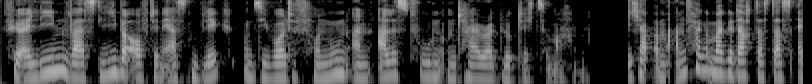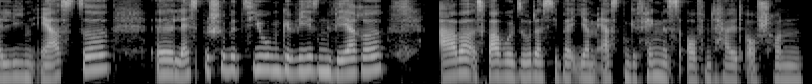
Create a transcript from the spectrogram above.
Für Eileen war es Liebe auf den ersten Blick und sie wollte von nun an alles tun, um Tyra glücklich zu machen. Ich habe am Anfang immer gedacht, dass das Eileen erste äh, lesbische Beziehung gewesen wäre, aber es war wohl so, dass sie bei ihrem ersten Gefängnisaufenthalt auch schon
